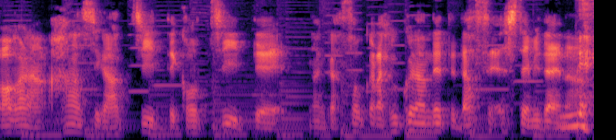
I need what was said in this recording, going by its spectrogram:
わからん。話があっち行ってこっち行ってなんかそこから膨らんでって脱線してみたいな、ね。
